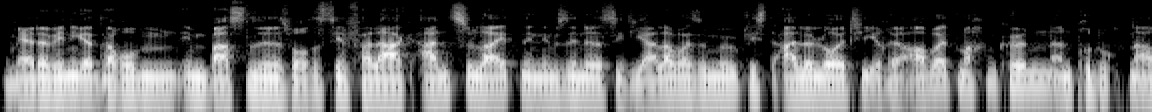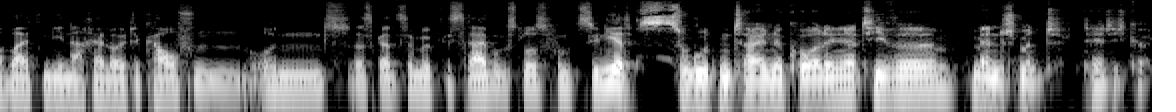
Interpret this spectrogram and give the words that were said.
mehr oder weniger darum, im wahrsten Sinne des Wortes den Verlag anzuleiten, in dem Sinne, dass idealerweise möglichst alle Leute ihre Arbeit machen können, an Produkten arbeiten, die nachher Leute kaufen und das Ganze möglichst reibungslos funktioniert. Das ist zu guten Teilen eine koordinative Management-Tätigkeit.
